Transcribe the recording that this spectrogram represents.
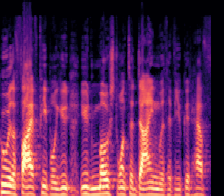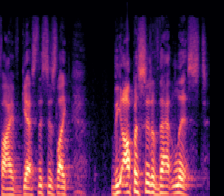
Who are the five people you, you'd most want to dine with if you could have five guests? This is like the opposite of that list.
